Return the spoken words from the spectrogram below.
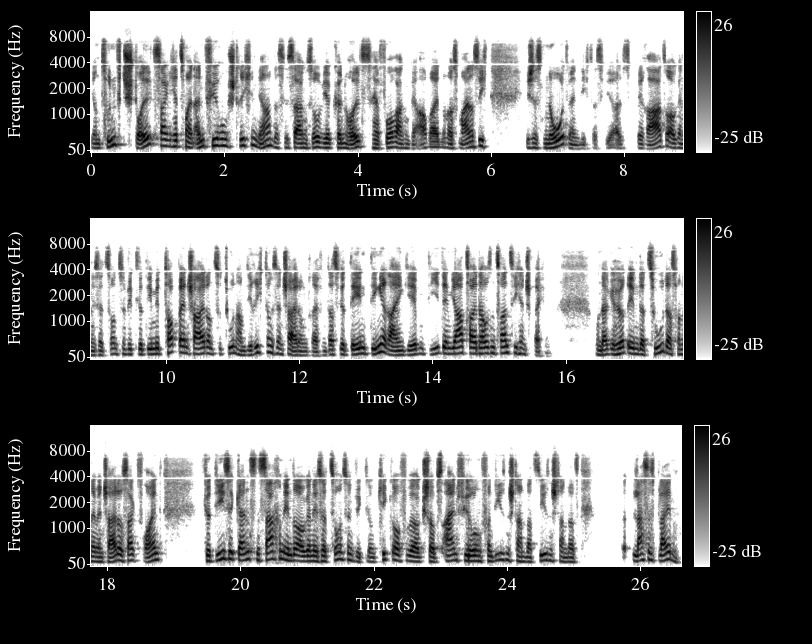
ihren Zunftstolz, sage ich jetzt mal in Anführungsstrichen, ja, dass sie sagen, so, wir können Holz hervorragend bearbeiten und aus meiner Sicht ist es notwendig, dass wir als Berater, Organisationsentwickler, die mit Top-Entscheidern zu tun haben, die Richtungsentscheidungen treffen, dass wir denen Dinge reingeben, die dem Jahr 2020 entsprechen. Und da gehört eben dazu, dass man dem Entscheider sagt, Freund, für diese ganzen Sachen in der Organisationsentwicklung, Kick-off-Workshops, Einführung von diesen Standards, diesen Standards, lass es bleiben.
